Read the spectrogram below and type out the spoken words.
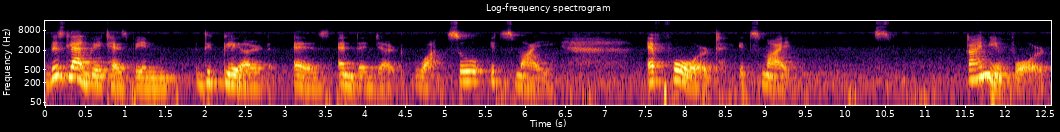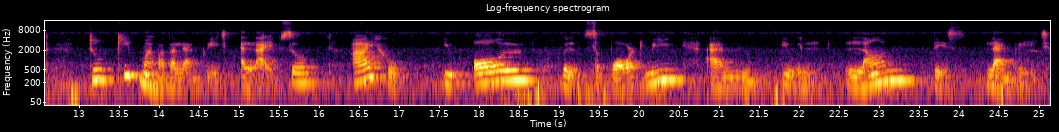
this language has been declared as endangered one. So it's my effort, it's my tiny effort to keep my mother language alive. So I hope you all will support me and you will learn this language.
